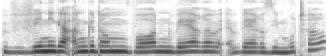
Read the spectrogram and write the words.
weniger angenommen worden wäre, wäre sie Mutter?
